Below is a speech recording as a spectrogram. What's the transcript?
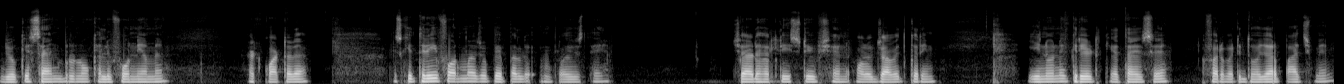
जो कि सैन ब्रूनो कैलिफ़ोर्निया में हेडक्वार्टर है। इसके थ्री फॉर्मर जो पेपल एम्प्लॉयज़ थे चैड हर्ली स्टीव शैन और जावेद करीम इन्होंने क्रिएट किया था इसे। फरवरी 2005 में,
